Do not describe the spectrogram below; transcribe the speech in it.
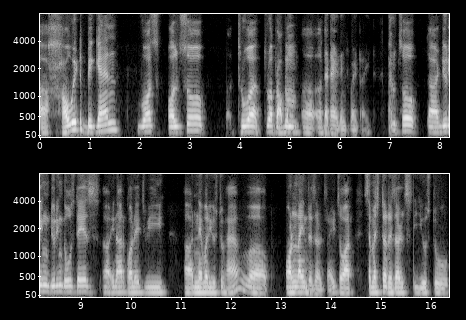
uh, how it began was also through a through a problem uh, uh, that i identified right? So during during those days in our college we never used to have online results right? So our semester results used to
